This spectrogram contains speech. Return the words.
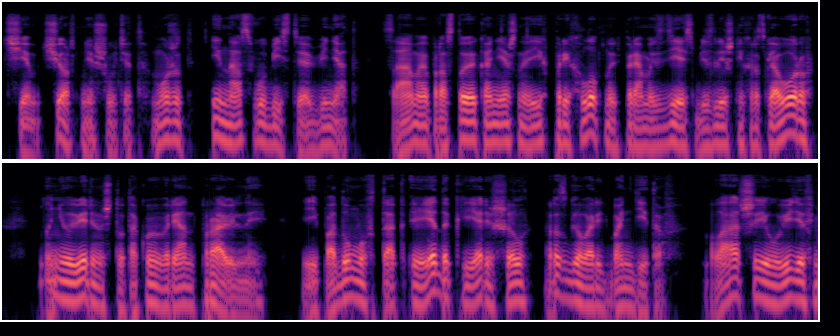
чем черт не шутит, может, и нас в убийстве обвинят. Самое простое, конечно, их прихлопнуть прямо здесь, без лишних разговоров, но не уверен, что такой вариант правильный. И, подумав так и эдак, я решил разговорить бандитов. Младшие, увидев меня,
